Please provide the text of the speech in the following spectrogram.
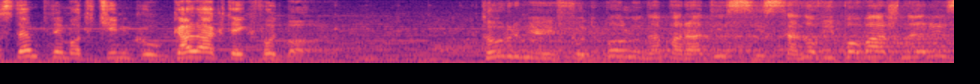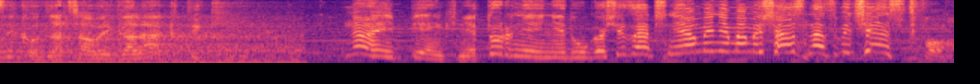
Następnym odcinku Galactic Football. Turniej futbolu na Paradisi stanowi poważne ryzyko dla całej galaktyki. No i pięknie. Turniej niedługo się zacznie, a my nie mamy szans na zwycięstwo.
